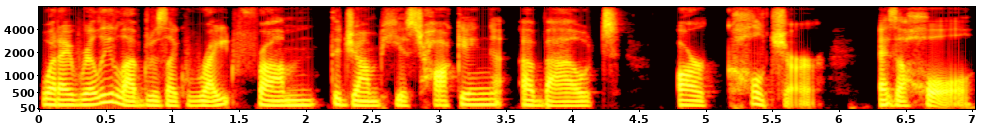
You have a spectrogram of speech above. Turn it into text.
what I really loved was like right from the jump, he is talking about our culture as a whole.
